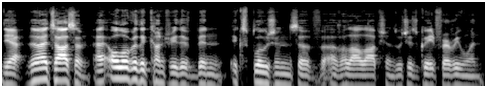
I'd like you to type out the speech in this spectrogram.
Yeah, no, that's awesome. Uh, all over the country, there have been explosions of, of halal options, which is great for everyone.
